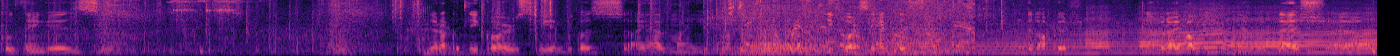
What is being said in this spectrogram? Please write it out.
Cool thing is the Rocket League cars here because I have my Rocket, League car selected in the locker. Whenever I hop in uh, I get my Rocket,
